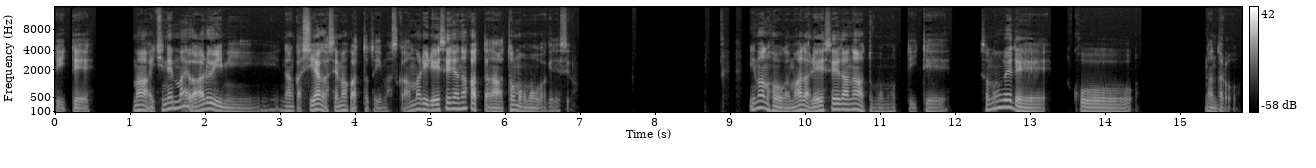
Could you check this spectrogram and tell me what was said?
ていて、まあ一年前はある意味、なんか視野が狭かったと言いますか、あんまり冷静じゃなかったなとも思うわけですよ。今の方がまだ冷静だなとも思っていて、その上で、こう、なんだろう。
